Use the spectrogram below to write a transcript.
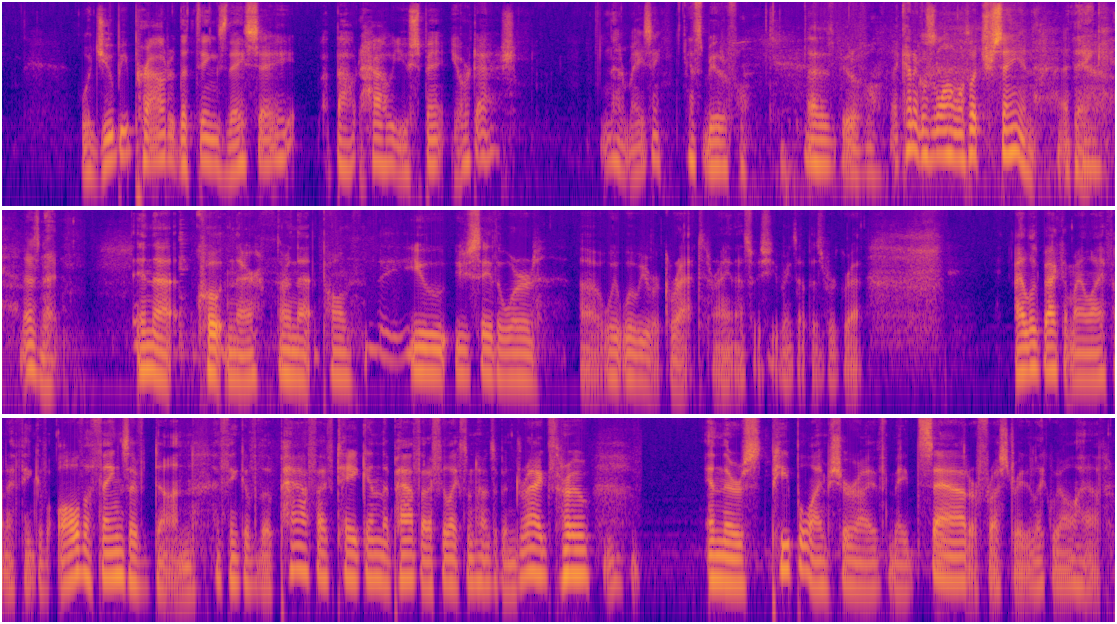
would you be proud of the things they say about how you spent your dash? Isn't that amazing? That's beautiful. That is beautiful. That kind of goes along with what you're saying, I think, doesn't it? In that quote in there, or in that poem, you you say the word uh, will we regret, right? That's what she brings up as regret. I look back at my life and I think of all the things I've done. I think of the path I've taken, the path that I feel like sometimes I've been dragged through. Mm-hmm. And there's people I'm sure I've made sad or frustrated, like we all have.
